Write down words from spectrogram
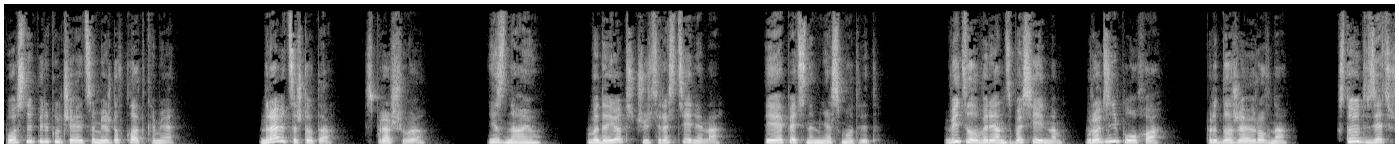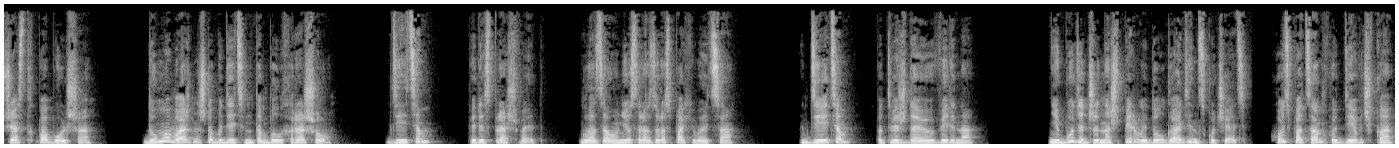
После переключается между вкладками. «Нравится что-то?» — спрашиваю. «Не знаю». Выдает чуть растерянно. И опять на меня смотрит. «Видела вариант с бассейном? Вроде неплохо». Продолжаю ровно. «Стоит взять участок побольше. Думаю, важно, чтобы детям там было хорошо». «Детям?» — переспрашивает. Глаза у нее сразу распахиваются. «Детям?» — подтверждаю уверенно. «Не будет же наш первый долго один скучать. Хоть пацан, хоть девочка.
